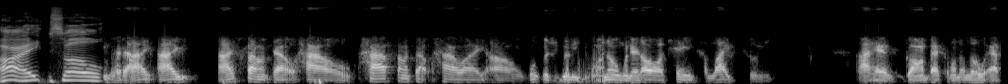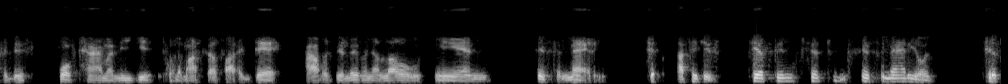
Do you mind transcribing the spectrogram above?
All right, so But I, I, I found out how, how I found out how I, uh, what was really going on when it all came to light to me. I had gone back on the load after this fourth time of me getting pulling myself out of debt. I was delivering a load in Cincinnati. I think it's Tipton, Tipton, Cincinnati, or Tip,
